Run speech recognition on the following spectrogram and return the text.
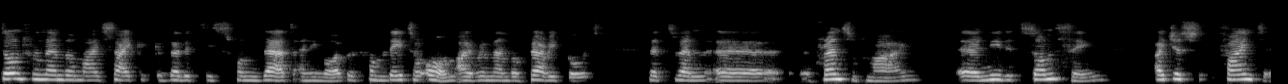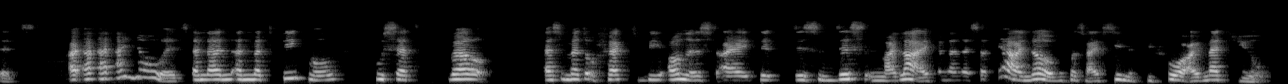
don't remember my psychic abilities from that anymore. But from later on, I remember very good that when uh, friends of mine uh, needed something, I just find it. I, I, I know it. And then and met people who said, well, as a matter of fact, to be honest, I did this and this in my life. And then I said, yeah, I know because I've seen it before I met you.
